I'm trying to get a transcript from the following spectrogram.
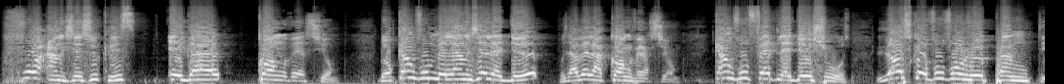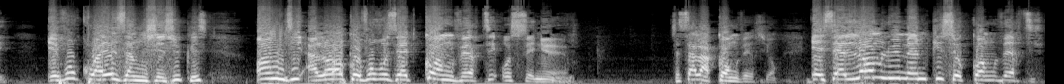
foi en Jésus-Christ égale conversion. Donc quand vous mélangez les deux, vous avez la conversion. Quand vous faites les deux choses, lorsque vous vous repentez et vous croyez en Jésus-Christ, on dit alors que vous vous êtes converti au Seigneur. C'est ça la conversion. Et c'est l'homme lui-même qui se convertit.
